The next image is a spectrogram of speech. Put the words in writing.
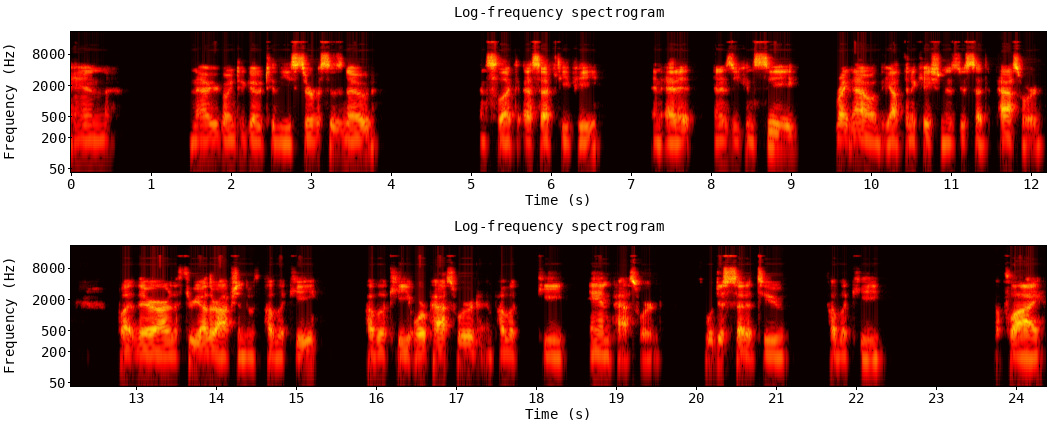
And now you're going to go to the services node and select SFTP and edit. And as you can see, right now the authentication is just set to password, but there are the three other options with public key, public key or password, and public key and password. We'll just set it to public key, apply,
